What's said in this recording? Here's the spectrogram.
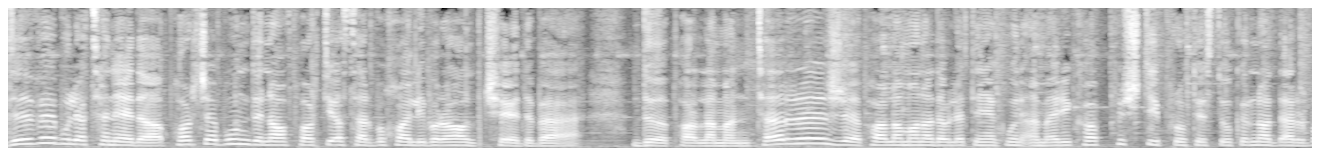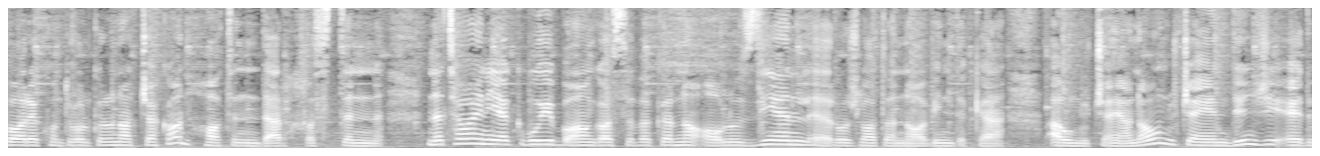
دوه بولتنه دا پارچبون ده ناف پارتیا سربخوا لیبرال چه ده به ده پارلمانتر ج پارلمان دولت یکون امریکا پشتی پروتستو کرنا درباره کنترل کرنا چکان هاتن درخستن نتاین یک بوی با انگا سوه کرنا آلوزین لروجلات ناوین دکه او نوچه و نوچه دنجی اید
